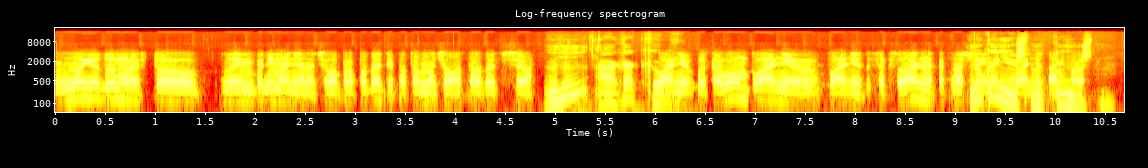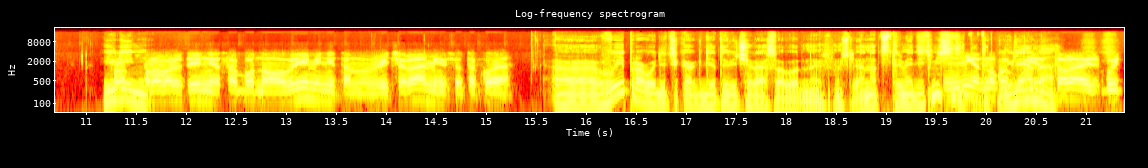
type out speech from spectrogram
Ну, я думаю, что взаимопонимание начало пропадать, и потом начало страдать все. Мгм. А как... В плане в бытовом плане, в плане сексуальных отношений, Ну, конечно, в плане там конечно. про- Евгений, провождение свободного времени, там вечерами и все такое. э, вы проводите как где-то вечера свободные? В смысле, она с тремя детьми сидит? Нет, ну как? Или я она? стараюсь быть...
